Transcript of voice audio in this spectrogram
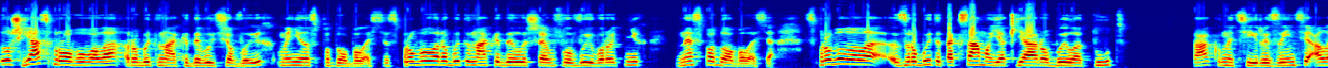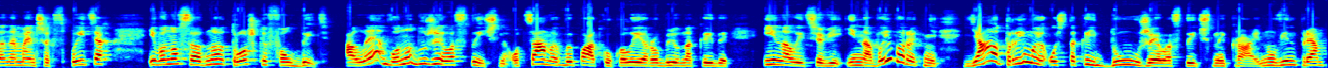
Тож, я спробувала робити накиди в лицьових, мені не сподобалося. Спробувала робити накиди лише в виворотніх, не сподобалося. Спробувала зробити так само, як я робила тут, так, на цій резинці, але на менших спицях, і воно все одно трошки фолдить. Але воно дуже еластичне. От саме в випадку, коли я роблю накиди і на лицьові, і на виворотні, я отримую ось такий дуже еластичний край. Ну він прям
